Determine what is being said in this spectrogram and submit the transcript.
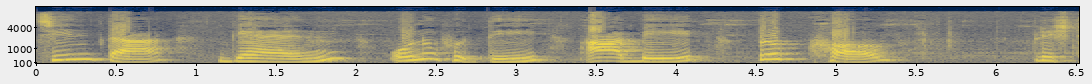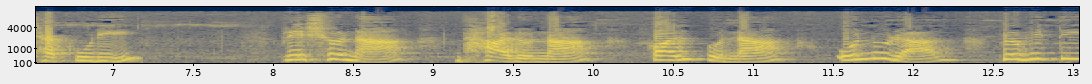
চিন্তা, জ্ঞান, অনুভূতি, আবেগ, প্রক্ষোভ, পৃষ্ঠা কুড়ি, প্রেষণা, ধারণা, কল্পনা, অনুরাগ প্রভৃতি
